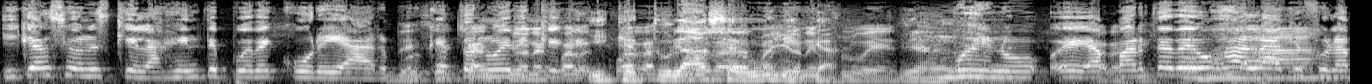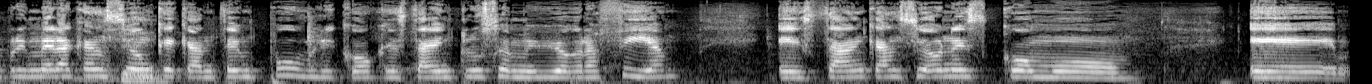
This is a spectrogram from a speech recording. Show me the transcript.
y canciones que la gente puede corear, porque esto no es que... ¿cuál- Y que tú la haces única. Bueno, eh, aparte de Ojalá, Ojalá. que fue la primera canción Sí. que canté en público, que está incluso en mi biografía, están canciones como eh,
